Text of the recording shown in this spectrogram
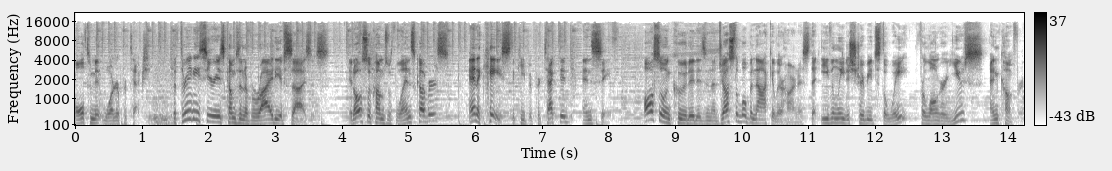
ultimate water protection. The 3D series comes in a variety of sizes. It also comes with lens covers and a case to keep it protected and safe. Also included is an adjustable binocular harness that evenly distributes the weight for longer use and comfort.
